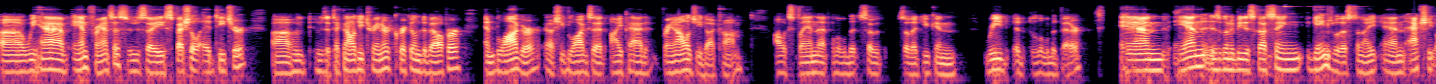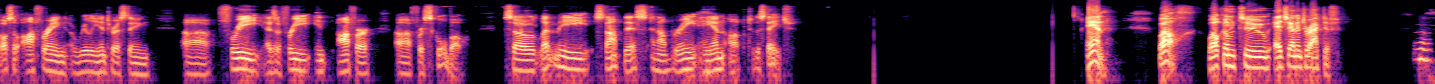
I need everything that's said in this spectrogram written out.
uh, we have Anne Francis, who's a special ed teacher, uh, who, who's a technology trainer, curriculum developer, and blogger. Uh, she blogs at ipadbrainology.com. I'll explain that a little bit so so that you can read it a little bit better. And Anne is going to be discussing games with us tonight and actually also offering a really interesting uh, free, as a free offer uh, for Skoolbo. So let me stop this and I'll bring Anne up to the stage. Anne, well, welcome to EdChat Interactive. Mm -hmm.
